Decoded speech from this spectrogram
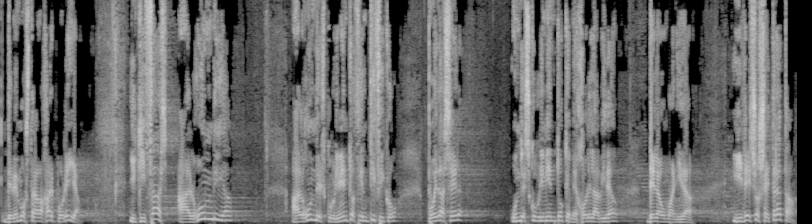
debemos trabajar por ella. Y quizás algún día algún descubrimiento científico pueda ser un descubrimiento que mejore la vida de la humanidad. Y de eso se trata,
